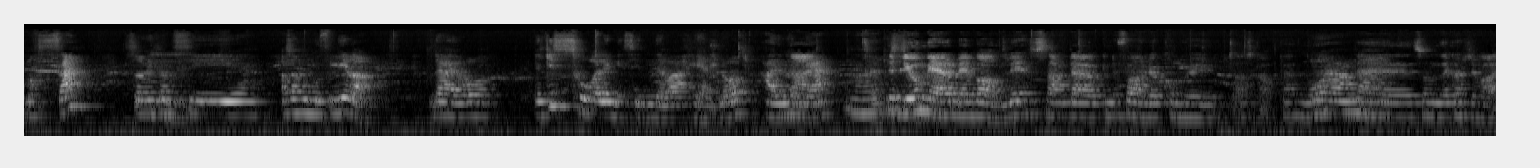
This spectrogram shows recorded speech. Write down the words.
masse. Så vi kan Mm. si Altså homofili, da. Det er jo det er ikke så lenge siden det var helt lov her i Norge. Nei. Det blir jo mer og mer vanlig. Snart det er jo ikke noe farlig å komme ut av skapet nå, Ja. eh, som det kanskje var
